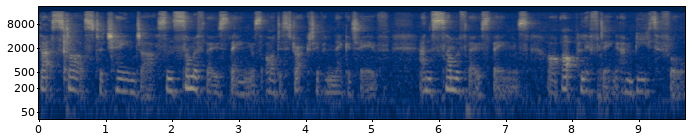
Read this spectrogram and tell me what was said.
that starts to change us. And some of those things are destructive and negative, and some of those things are uplifting and beautiful.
